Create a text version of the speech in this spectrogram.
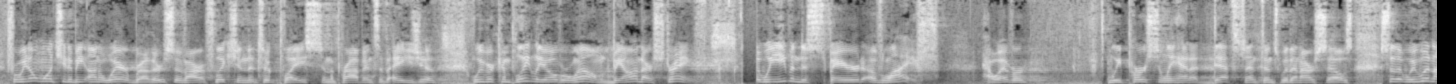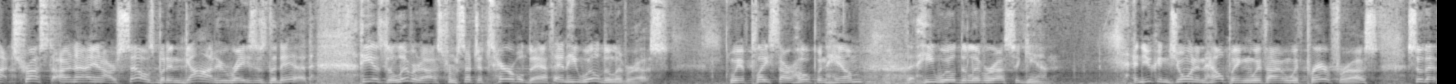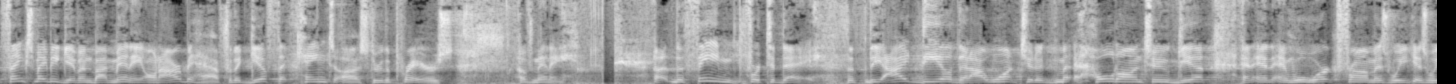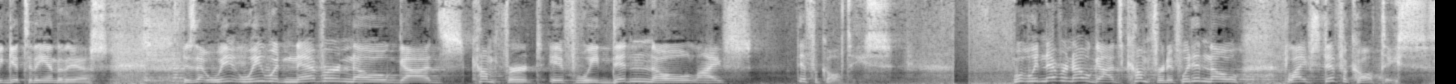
For we don't want you to be unaware, brothers, of our affliction that took place in the province of Asia. We were completely overwhelmed beyond our strength, that we even despaired of life. However, we personally had a death sentence within ourselves so that we would not trust in ourselves but in God who raises the dead. He has delivered us from such a terrible death and he will deliver us. We have placed our hope in him that he will deliver us again. And you can join in helping with, uh, with prayer for us so that thanks may be given by many on our behalf for the gift that came to us through the prayers of many. Uh, the theme for today, the, the idea that I want you to hold on to, get, and, and, and we'll work from as we, as we get to the end of this, is that we, we would never know God's comfort if we didn't know life's difficulties. We'd never know God's comfort if we didn't know life's difficulties.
